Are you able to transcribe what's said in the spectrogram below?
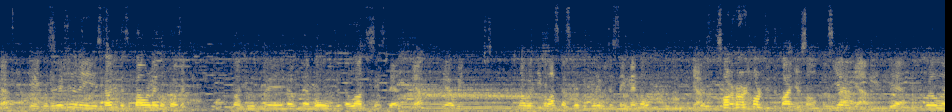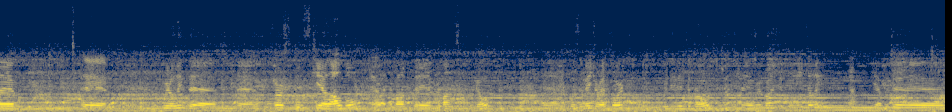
Yeah. It was originally started as a power metal project, but we've uh, evolved a lot since then. Yeah? Yeah, we when people ask us what we play, we just say metal. Yeah. It's hard, hard, hard to define yourself as Yeah. band. Yeah. Yeah. Well, um, um, we released the uh, first full-scale album Yeah. uh, about uh, three months ago. Uh, it was a major effort. We did it abroad. Uh, we recorded it in Italy. Yeah. Yeah, with the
